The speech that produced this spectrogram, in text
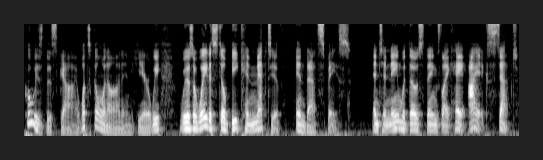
who is this guy? What's going on in here? We there's a way to still be connective in that space and to name with those things like, hey, I accept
